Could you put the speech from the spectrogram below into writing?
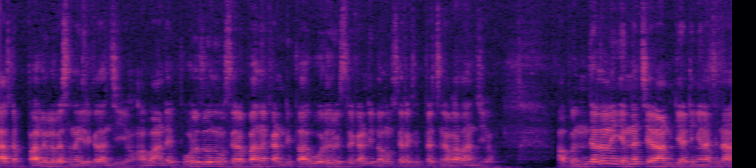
லாஸ்ட்டில் பல்லில் விசனம் இருக்க தான் செய்யும். அப்போ அந்த பொழுது வந்து உங்களுக்கு சிறப்பாக இருந்தால் கண்டிப்பாக ஒரு விஷயத்தில் கண்டிப்பாக உங்களுக்கு சிறப்பு பிரச்சனை வரதான் செய்யும். அப்போ இந்த இடத்துல நீங்கள் என்ன செய்யலாம்னு கேட்டிங்கன்னாச்சுன்னா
